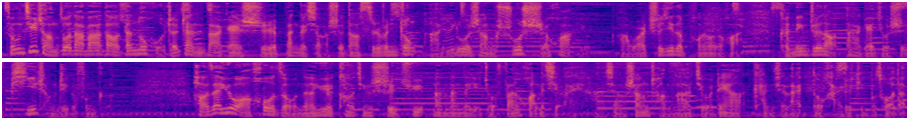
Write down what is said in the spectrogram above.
从机场坐大巴到丹东火车站大概是半个小时到四十分钟啊，一路上说实话，有啊玩吃鸡的朋友的话，肯定知道大概就是 P 城这个风格。好在越往后走呢，越靠近市区，慢慢的也就繁华了起来啊，像商场啊、酒店啊，看起来都还是挺不错的。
